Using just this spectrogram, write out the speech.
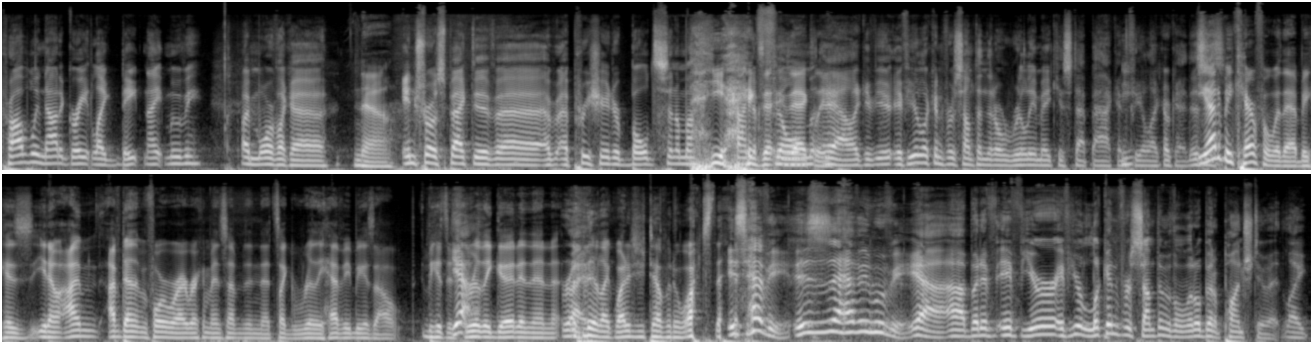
probably not a great like date night movie. Probably more of like a No. introspective, uh, appreciator, bold cinema Yeah, kind of exa- film. exactly. Yeah, like if you if you're looking for something that'll really make you step back and feel like, okay, this you got to be careful with that because you know I'm I've done it before where I recommend something that's like really heavy because I'll because it's Yeah. really good and then Right. they're like why did you tell me to watch that? it's heavy. This is a heavy movie. Yeah, uh, but if, if you're if you're looking for something with a little bit of punch to it, like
